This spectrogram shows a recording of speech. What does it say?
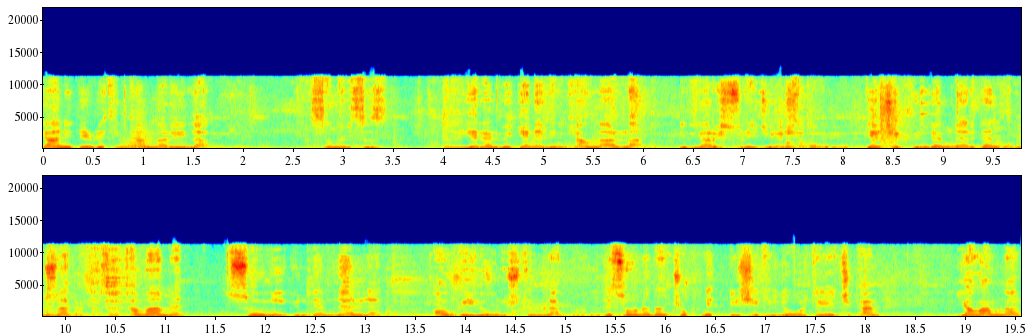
Yani devlet imkanlarıyla sınırsız e, yerel ve genel imkanlarla bir yarış süreci yaşadık. Gerçek gündemlerden uzak, tamamen suni gündemlerle, algıyla oluşturulan ve sonradan çok net bir şekilde ortaya çıkan yalanlar,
